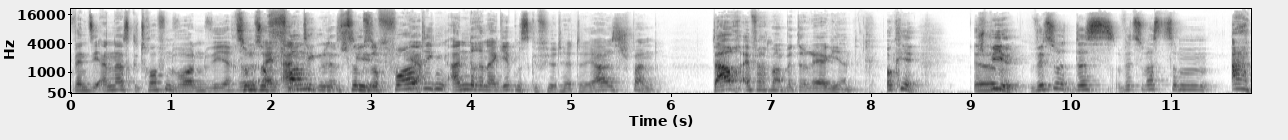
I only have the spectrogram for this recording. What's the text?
wenn sie anders getroffen worden wäre, Zum sofortigen an, zum sofortigen anderen Ergebnis geführt hätte. Ja, das ist spannend. Da auch einfach mal bitte reagieren. Okay. Spiel. Ähm, willst du das, willst du was zum. Ah,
